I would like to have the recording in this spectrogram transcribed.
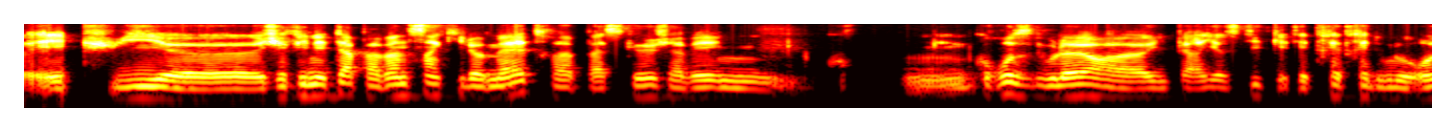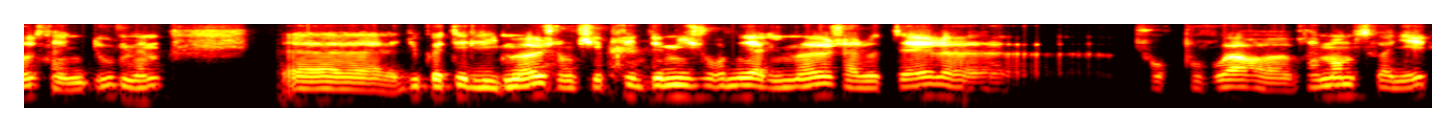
et puis, j'ai fait une étape à 25 km parce que j'avais une, grosse douleur, une périostite qui était très très douloureuse, enfin une double même, du côté de Limoges. Donc j'ai pris une demi-journée à Limoges, à l'hôtel, pour pouvoir euh, vraiment me soigner.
